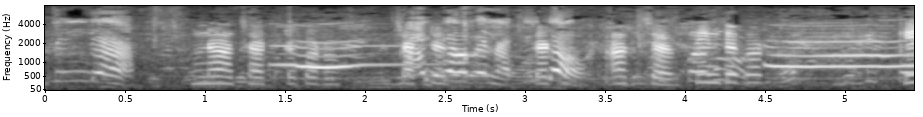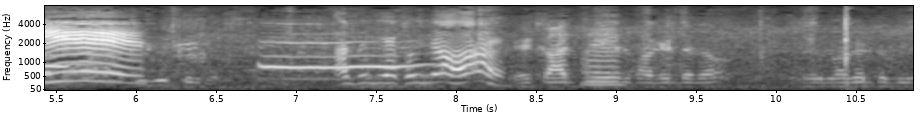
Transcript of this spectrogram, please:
তিনটা না চারটে করো। চারটে হবে না। তো? আচ্ছা তিনটে করো। কে? আর যদি কইলে হয়? এর কাজ এর ভাগেরটা দাও। এর ভাগেরটা দিয়ে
